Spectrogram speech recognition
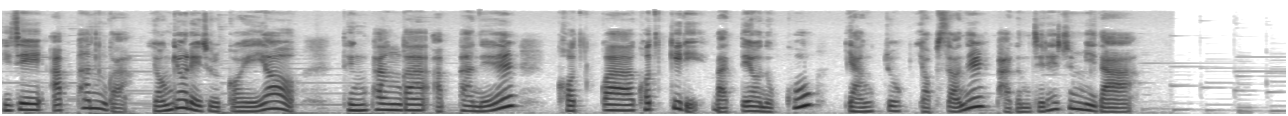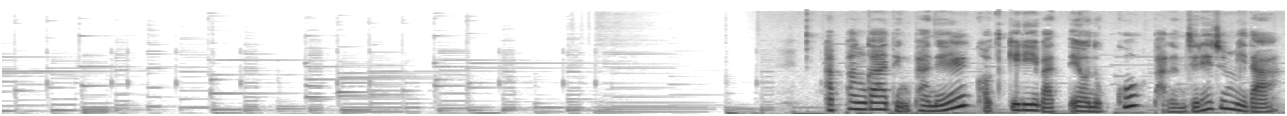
이제 앞판과 연결해 줄 거예요. 등판과 앞판을 겉과 겉끼리 맞대어 놓고 양쪽 옆선을 박음질 해줍니다. 앞판과 등판을 겉끼리 맞대어 놓고 박음질 해줍니다.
